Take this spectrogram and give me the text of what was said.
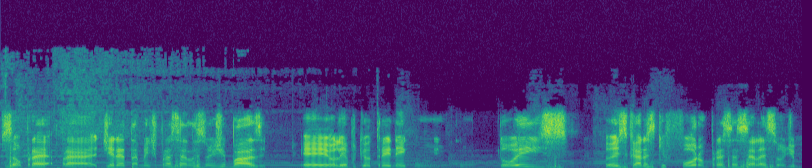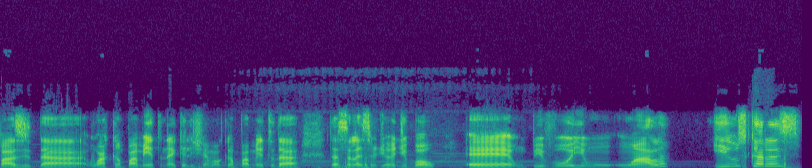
são pra, pra- diretamente para seleções de base. É, eu lembro que eu treinei com, com dois, dois caras que foram para essa seleção de base, da, o acampamento, né, que eles chamam o acampamento da, da seleção de handball. É, um pivô e um, um ala. E os caras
